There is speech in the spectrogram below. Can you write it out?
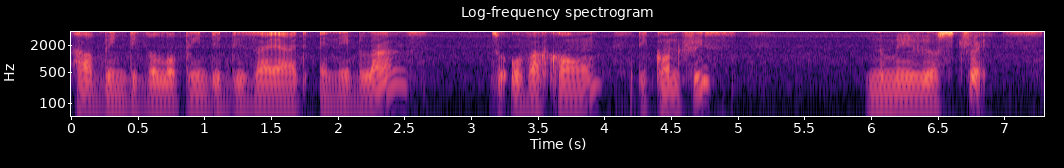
have been developing the desired enablers to overcome the country's numerous threats.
